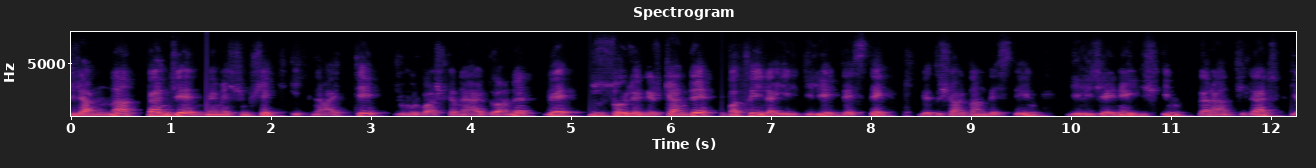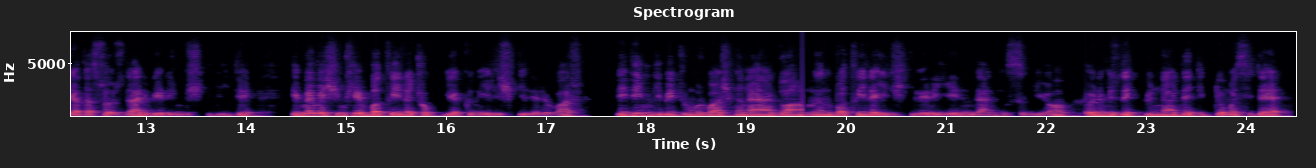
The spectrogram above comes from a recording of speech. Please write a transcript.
planına bence Mehmet Şimşek ikna etti Cumhurbaşkanı Erdoğan'ı ve bu söylenirken de Batı ile ilgili destek ve dışarıdan desteğin geleceğine ilişkin garantiler ya da sözler verilmiş gibiydi. E, Mehmet Şimşek'in Batı ile çok yakın ilişkileri var. Dediğim gibi Cumhurbaşkanı Erdoğan'ın Batı ile ilişkileri yeniden ısınıyor. Önümüzdeki günlerde diplomaside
